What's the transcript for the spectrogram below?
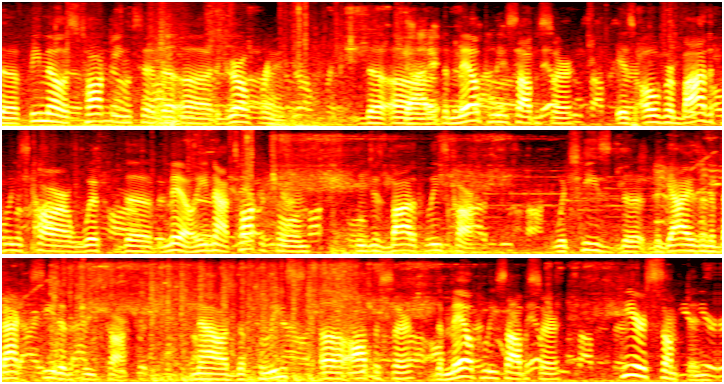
The female is talking to the uh, the girlfriend. The uh, the male police officer is over by the police car with the, the male. He's not talking to him. He just by the police car, which he's the the guy's in the back seat of the police car. Now the police uh, officer, the male police officer, hears something,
